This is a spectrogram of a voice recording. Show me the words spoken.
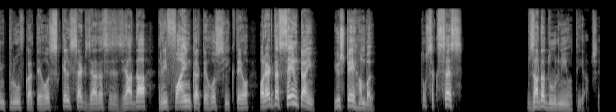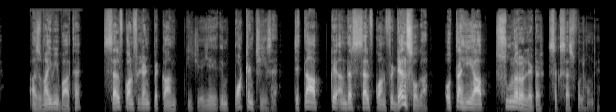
इम्प्रूव करते हो स्किल सेट ज़्यादा से ज़्यादा रिफाइन करते हो, सीखते हो और at the same time you stay humble तो सक्सेस ज़्यादा दूर नहीं होती आपसे। आजमाई हुई बात है सेल्फ कॉन्फिडेंट पे काम कीजिए, ये एक इंपॉर्टेंट चीज़ है। जितना आपके अंदर सेल्फ कॉन्फिडेंस होगा उतना ही आप सूनर और लेटर सक्सेसफुल होंगे।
